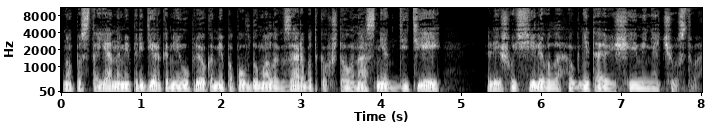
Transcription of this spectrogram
но постоянными придирками и упреками по поводу малых заработков, что у нас нет детей, лишь усиливала угнетающие меня чувства.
